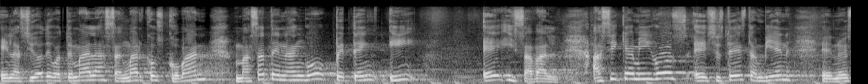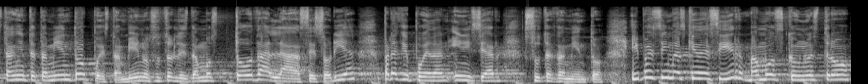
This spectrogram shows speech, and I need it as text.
en la ciudad de Guatemala, San Marcos, Cobán, Mazatenango, Petén y e Izabal. Así que amigos, eh, si ustedes también eh, no están en tratamiento, pues también nosotros les damos toda la asesoría para que puedan iniciar su tratamiento. Y pues sin más que decir, vamos con nuestro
